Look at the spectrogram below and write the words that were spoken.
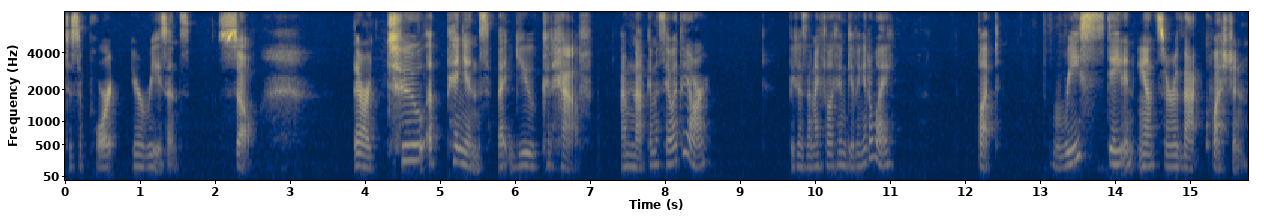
to support your reasons. So, there are two opinions that you could have. I'm not going to say what they are because then I feel like I'm giving it away. But restate and answer that question,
